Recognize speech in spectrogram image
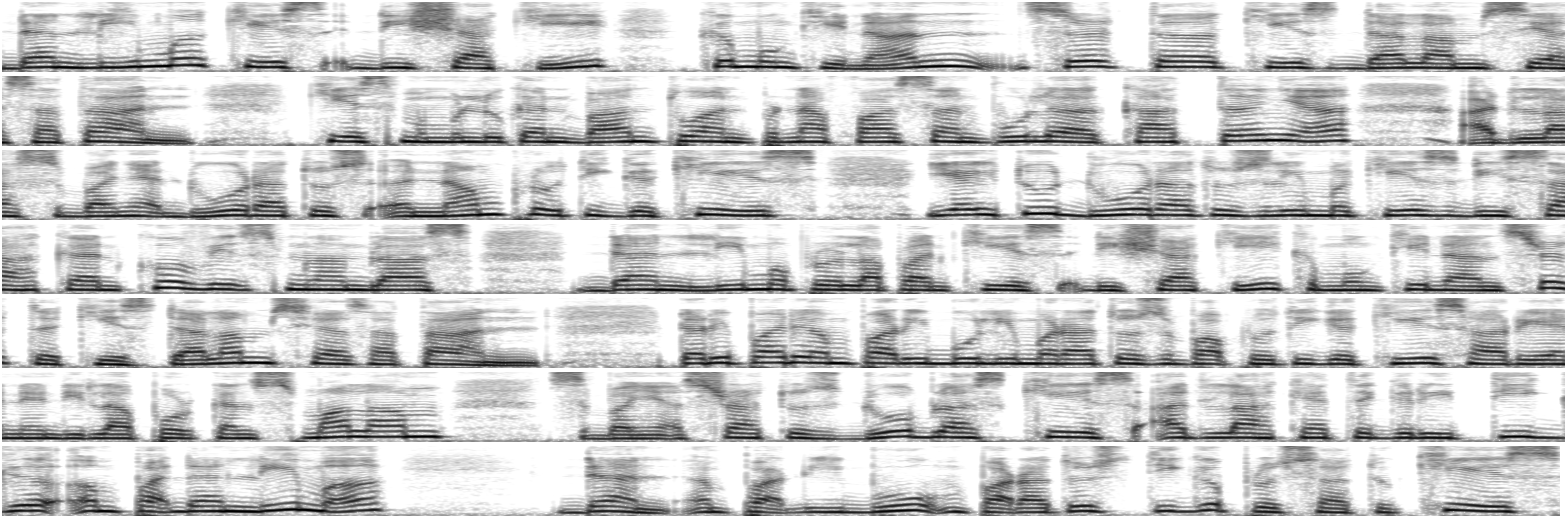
dan 5 kes disyaki kemungkinan serta kes dalam siasatan. Kes memerlukan bantuan pernafasan pula katanya adalah sebanyak 263 kes iaitu 205 kes disahkan COVID-19 dan 58 kes disyaki kemungkinan serta kes dalam siasatan. Daripada 4,543 kes harian yang dilaporkan semalam, sebanyak 112 kes adalah kategori 3, 4 dan 5 dan 4,431 kes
